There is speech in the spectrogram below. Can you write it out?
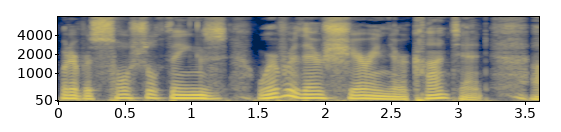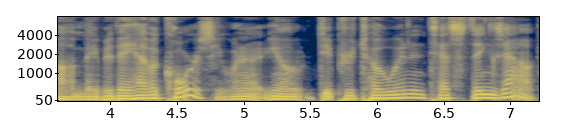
whatever social things wherever they're sharing their content. Uh, maybe they have a course. You want to you know dip your toe in and test things out.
